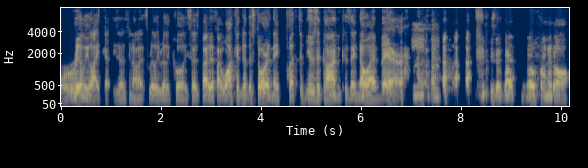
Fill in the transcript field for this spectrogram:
really like it. He says, you know, it's really, really cool. He says, but if I walk into the store and they put the music on because they know I'm there, mm-hmm. he said, that's no fun at all.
